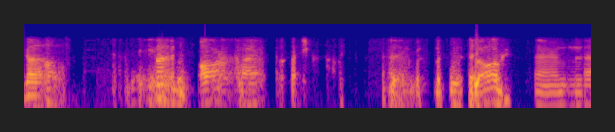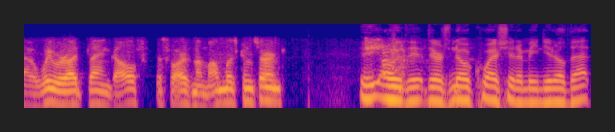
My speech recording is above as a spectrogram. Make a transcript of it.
golf. He went to the bar and I- with the dog, and uh, we were out playing golf as far as my mom was concerned. Oh, th- there's no question. I mean, you know that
